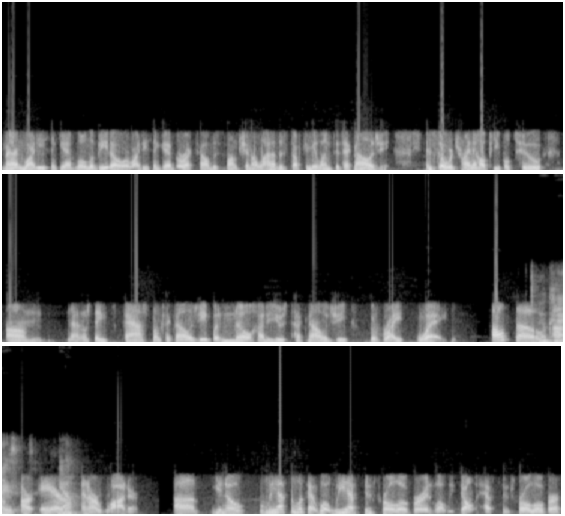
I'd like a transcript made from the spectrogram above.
men, why do you think you have low libido, or why do you think you have erectile dysfunction? A lot of this stuff can be linked to technology, and so we're trying to help people too. Um, not to say fast from technology, but know how to use technology the right way. Also, okay. um, our air yeah. and our water. Um, you know, we have to look at what we have control over and what we don't have control over.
